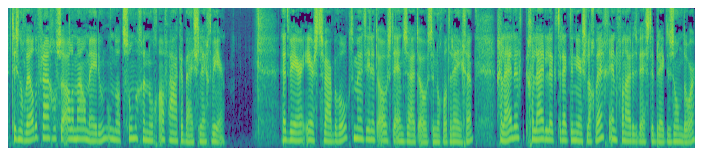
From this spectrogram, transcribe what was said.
Het is nog wel de vraag of ze allemaal meedoen, omdat sommigen nog afhaken bij slecht weer. Het weer eerst zwaar bewolkt met in het oosten en zuidoosten nog wat regen. Geleidelijk, geleidelijk trekt de neerslag weg en vanuit het westen breekt de zon door.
